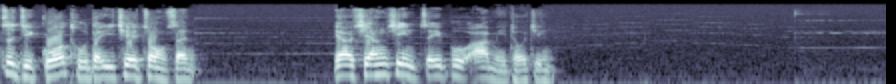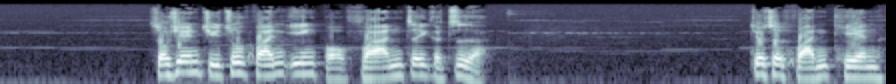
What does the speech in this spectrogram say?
自己国土的一切众生，要相信这部《阿弥陀经》。”首先举出“梵音佛”，“梵”这个字啊，就是梵天。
